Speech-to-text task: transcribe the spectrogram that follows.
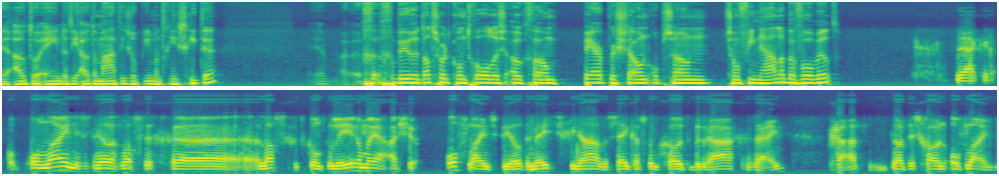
de auto 1 dat hij automatisch op iemand ging schieten. Ge gebeuren dat soort controles ook gewoon per persoon op zo'n zo'n finale bijvoorbeeld? Ja, kijk, op online is het heel erg lastig, uh, lastig te controleren. Maar ja, als je offline speelt, de meeste finales, zeker als het om grote bedragen zijn, gaat, dat is gewoon offline.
